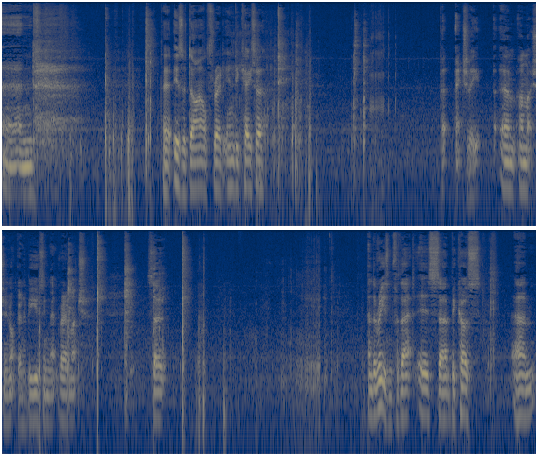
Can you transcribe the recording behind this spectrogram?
And there is a dial thread indicator but actually um, I'm actually not going to be using that very much so and the reason for that is uh, because um,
